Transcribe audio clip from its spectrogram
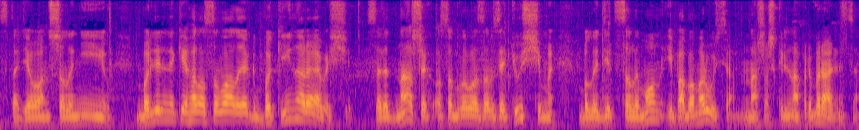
Стадіон шаленів, болільники галасували, як бики на ревищі. Серед наших, особливо завзятющими, були дід Салимон і баба Маруся, наша шкільна прибиральниця.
